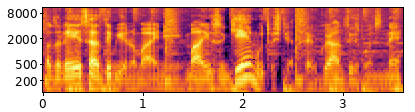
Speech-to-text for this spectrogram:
まずレーサーデビューの前に、まあ、要するにゲームとしてやってるグランツイスモですね。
